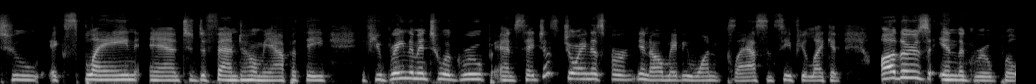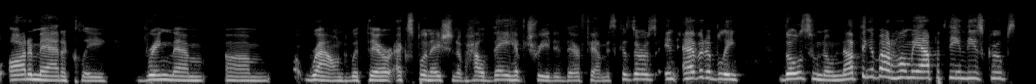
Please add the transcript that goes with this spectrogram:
to explain and to defend homeopathy, if you bring them into a group and say, just join us for, you know, maybe one class and see if you like it, others in the group will automatically bring them um, round with their explanation of how they have treated their families. Because there's inevitably those who know nothing about homeopathy in these groups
